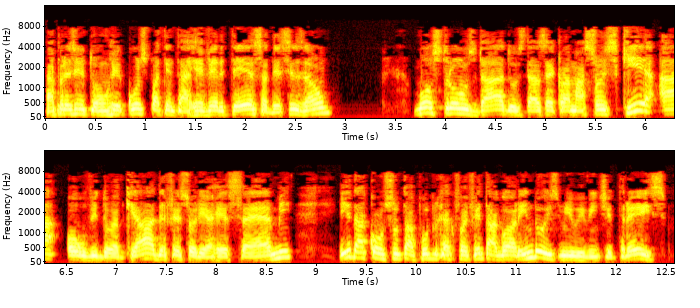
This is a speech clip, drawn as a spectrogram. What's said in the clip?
apresentou um recurso para tentar reverter essa decisão, mostrou os dados das reclamações que a ouvidor, que a Defensoria recebe e da consulta pública que foi feita agora em 2023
